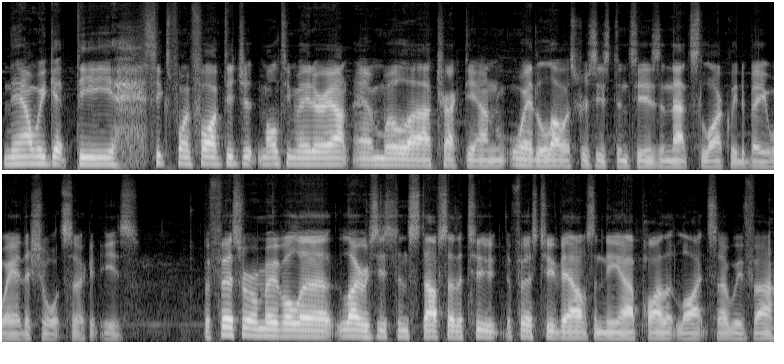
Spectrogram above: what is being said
now we get the 6.5 digit multimeter out and we'll uh, track down where the lowest resistance is and that's likely to be where the short circuit is. But first we'll remove all the low resistance stuff, so the two, the first two valves and the uh, pilot light, so we've uh,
